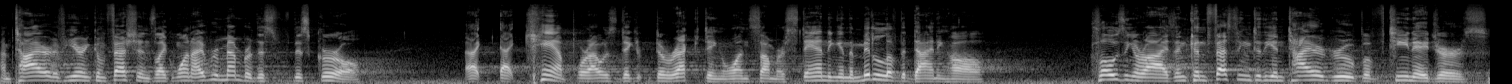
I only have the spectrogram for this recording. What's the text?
I'm tired of hearing confessions like one. I remember this, this girl at, at camp where I was di- directing one summer, standing in the middle of the dining hall, closing her eyes and confessing to the entire group of teenagers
